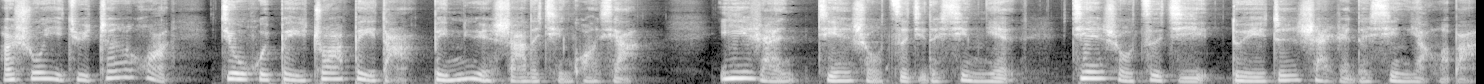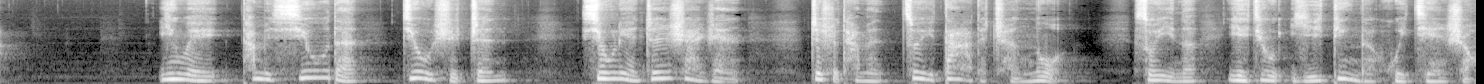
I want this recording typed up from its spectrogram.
而说一句真话就会被抓、被打、被虐杀的情况下，依然坚守自己的信念。坚守自己对真善人的信仰了吧，因为他们修的就是真，修炼真善人，这是他们最大的承诺，所以呢，也就一定的会坚守。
